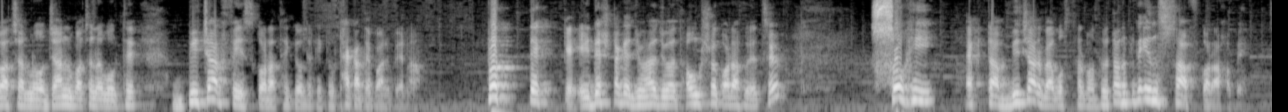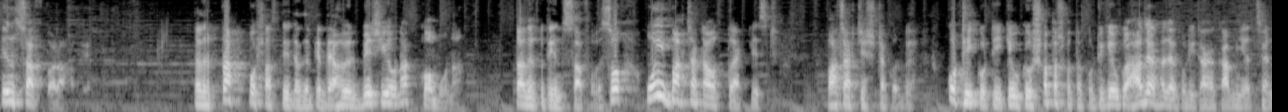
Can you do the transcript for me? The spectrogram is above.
বাঁচানো, যান বাঁচানো বলতে বিচার ফেস করা থেকে ওদেরকে কেউ ঠেকাতে পারবে না। প্রত্যেককে এই দেশটাকে যেভাবে যেভাবে ধ্বংস করা হয়েছে, সহি একটা বিচার ব্যবস্থার মাধ্যমে তাদের প্রতি ইনসাফ করা হবে, ইনসাফ করা হবে। তাদের প্রাপ্য শাস্তি তাদেরকে দেওয়া হবে, বেশিও না, কমও না। তাদের প্রতি ইনসাফ হবে। সো ওই বাচ্চাটাও তো অ্যাটলিস্ট বাঁচার চেষ্টা করবে। কোটি কোটি, কেউ কেউ শত শত কোটি, কেউ কেউ হাজার হাজার কোটি টাকা কামিয়েছেন।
